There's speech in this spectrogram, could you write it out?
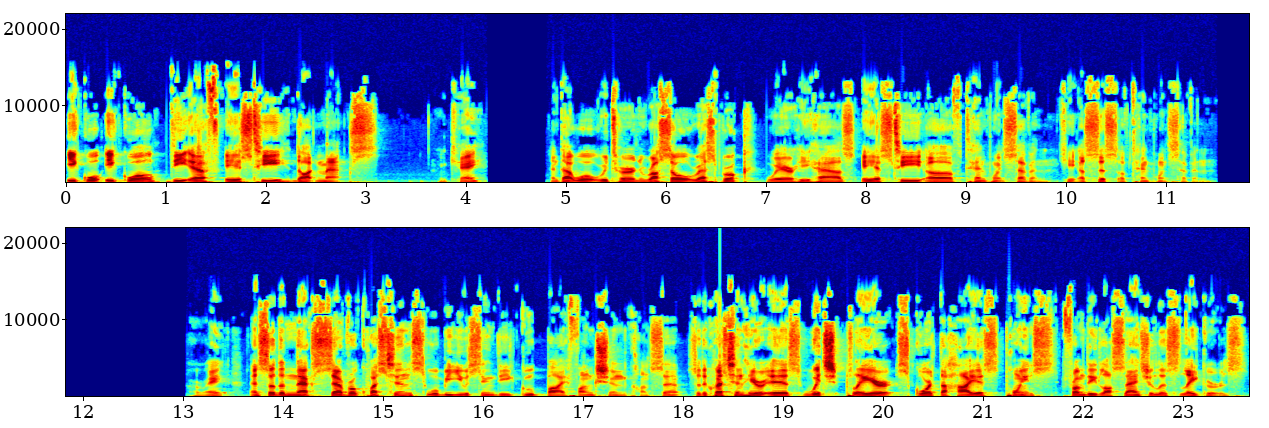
equal equal DF AST dot max. Okay and that will return Russell Westbrook, where he has AST of 10.7, he assists of 10.7. All right. And so the next several questions will be using the group by function concept. So the question here is which player scored the highest points from the Los Angeles Lakers?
